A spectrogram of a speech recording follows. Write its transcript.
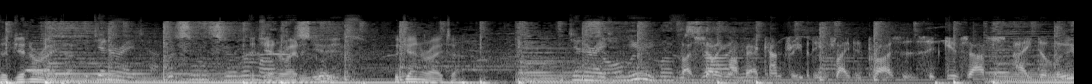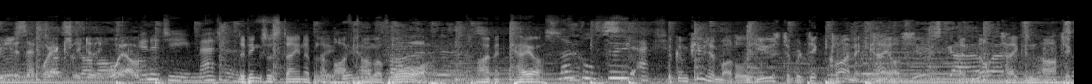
The Generator. The Generator. The Generator News. The Generator. The Generator News. By selling off our country at inflated prices, it gives us a delusion that we're actually doing well. Energy Matters. Living sustainably. A lifetime of war. Climate chaos. Local food action. The computer models used to predict climate chaos have not taken Arctic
